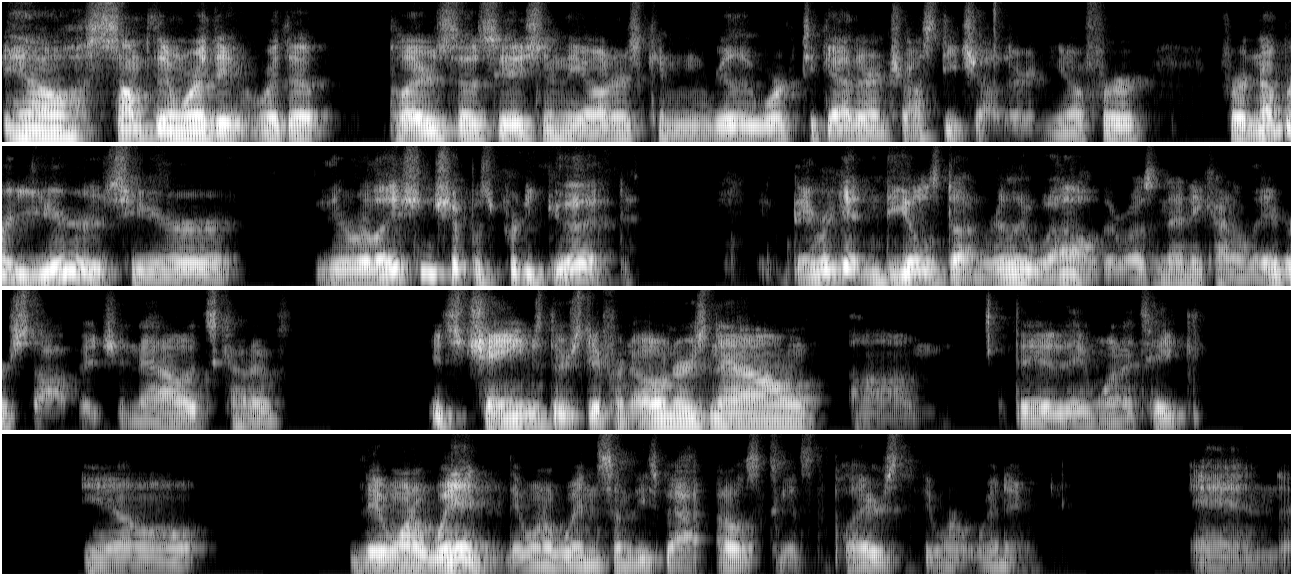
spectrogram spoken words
you know, something where the where the players association and the owners can really work together and trust each other. You know, for for a number of years here, the relationship was pretty good. They were getting deals done really well. There wasn't any kind of labor stoppage, and now it's kind of it's changed. There's different owners now. Um, they they want to take, you know, they want to win. They want to win some of these battles against the players that they weren't winning. And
